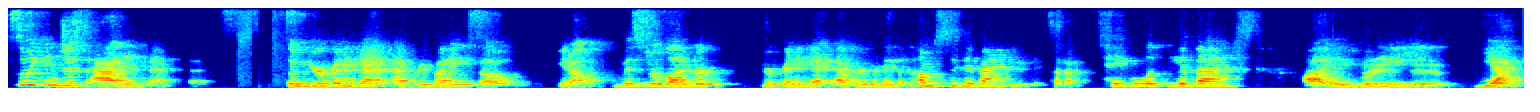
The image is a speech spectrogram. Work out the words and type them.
So we can just add in benefits. So you're gonna get everybody, so, you know, Mr. Lender, you're gonna get everybody that comes to the event, you can set up a table at the event. Uh, you can be, yeah,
